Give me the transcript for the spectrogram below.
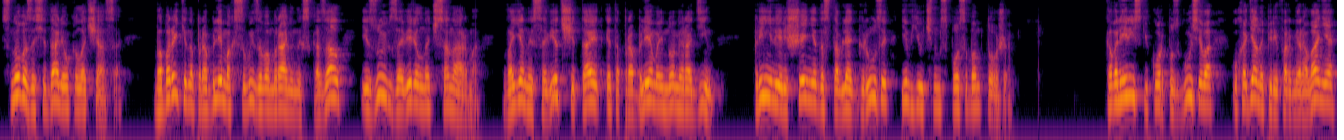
Снова заседали около часа. Бабарыкин о проблемах с вызовом раненых сказал, и Зуев заверил Начсонарма. Военный совет считает это проблемой номер один. Приняли решение доставлять грузы и вьючным способом тоже. Кавалерийский корпус Гусева, уходя на переформирование,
